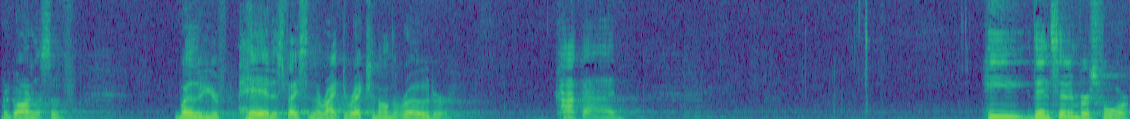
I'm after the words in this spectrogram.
regardless of whether your head is facing the right direction on the road or cockeyed. He then said in verse 4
